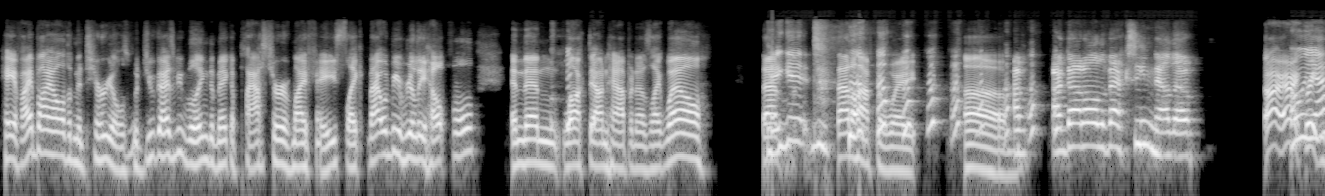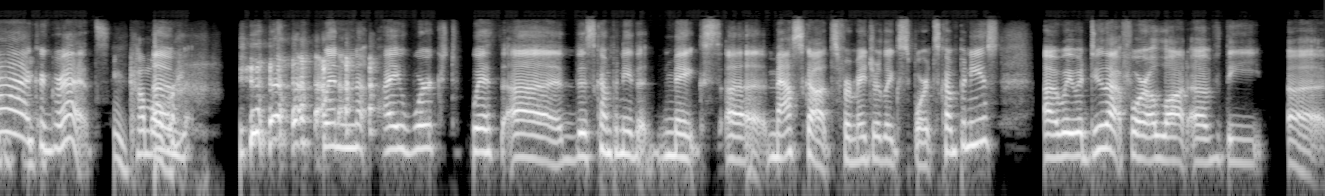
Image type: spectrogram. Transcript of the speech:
hey if i buy all the materials would you guys be willing to make a plaster of my face like that would be really helpful and then lockdown happened i was like well that, Dang it. that'll have to wait um I've, I got all the vaccine now, though. all right, oh great. Yeah, congrats. come over Um, when I worked with uh, this company that makes uh, mascots for major league sports companies, uh, we would do that for a lot of the uh,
